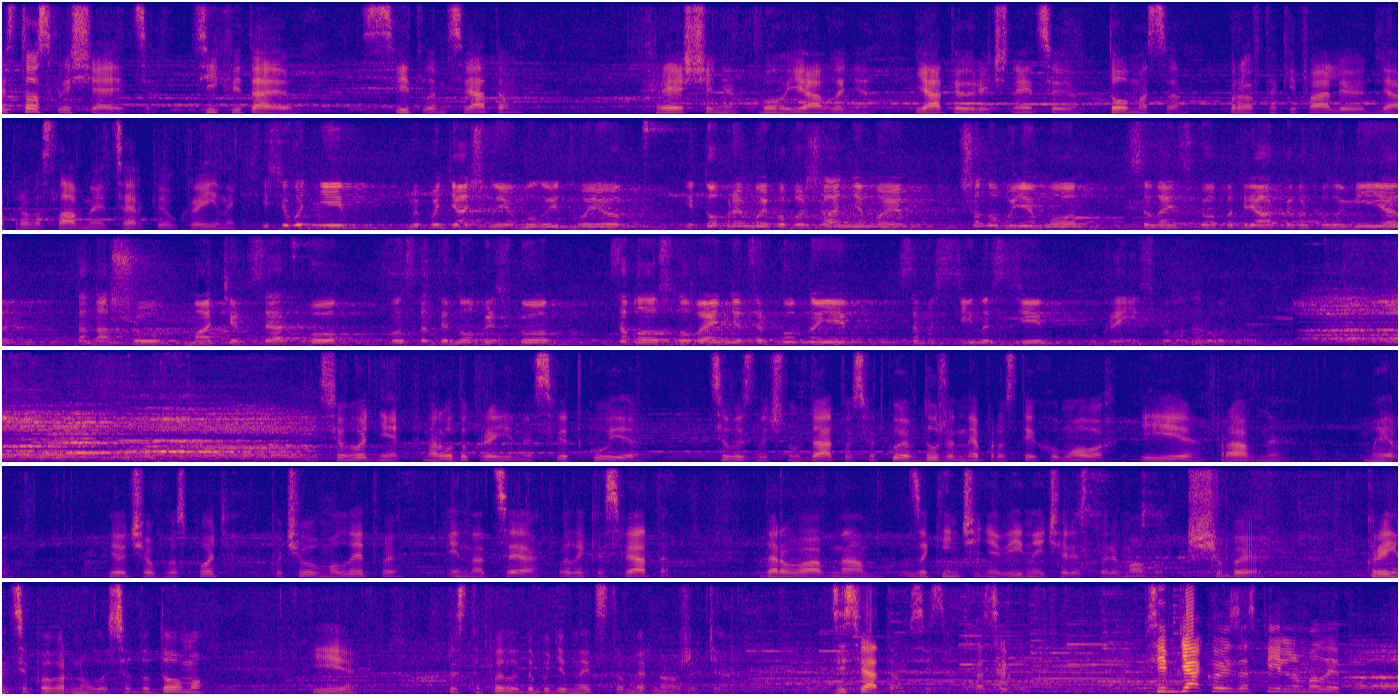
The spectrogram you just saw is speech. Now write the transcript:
Христос хрещається. Всіх вітаю світлим святом, хрещення, богоявлення, п'ятою річницею Томаса про автокефалію для Православної церкви України. І сьогодні ми подячною молитвою і добрими побажаннями вшановуємо Вселенського патріарха Варфоломія та нашу матір церкву Константинопольську за благословення церковної самостійності українського народу. Сьогодні народ України святкує цю визначну дату, святкує в дуже непростих умовах і прагне миру. І от щоб Господь почув молитви і на це велике свято дарував нам закінчення війни через перемогу, щоб українці повернулися додому і приступили до будівництва мирного життя. Зі святом всіх. Спасибо. Всім дякую за спільну молитву.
